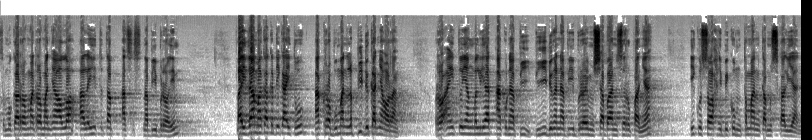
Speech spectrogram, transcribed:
Semoga rahmat-rahmatnya Allah alaihi tetap atas Nabi Ibrahim Faida maka ketika itu akrobuman lebih dekatnya orang Ro'a itu yang melihat aku Nabi Bi dengan Nabi Ibrahim syaban serupanya Iku sahibikum teman kamu sekalian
